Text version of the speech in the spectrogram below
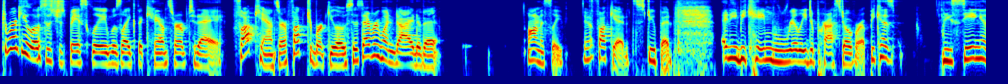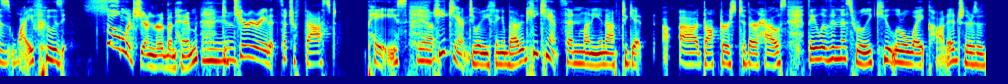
Tuberculosis just basically was like the cancer of today. Fuck cancer. Fuck tuberculosis. Everyone died of it. Honestly. Yep. Fuck it. It's stupid. And he became really depressed over it because he's seeing his wife, who is so much younger than him, deteriorate at such a fast pace. Yeah. He can't do anything about it. He can't send money enough to get uh, doctors to their house. They live in this really cute little white cottage. There's a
